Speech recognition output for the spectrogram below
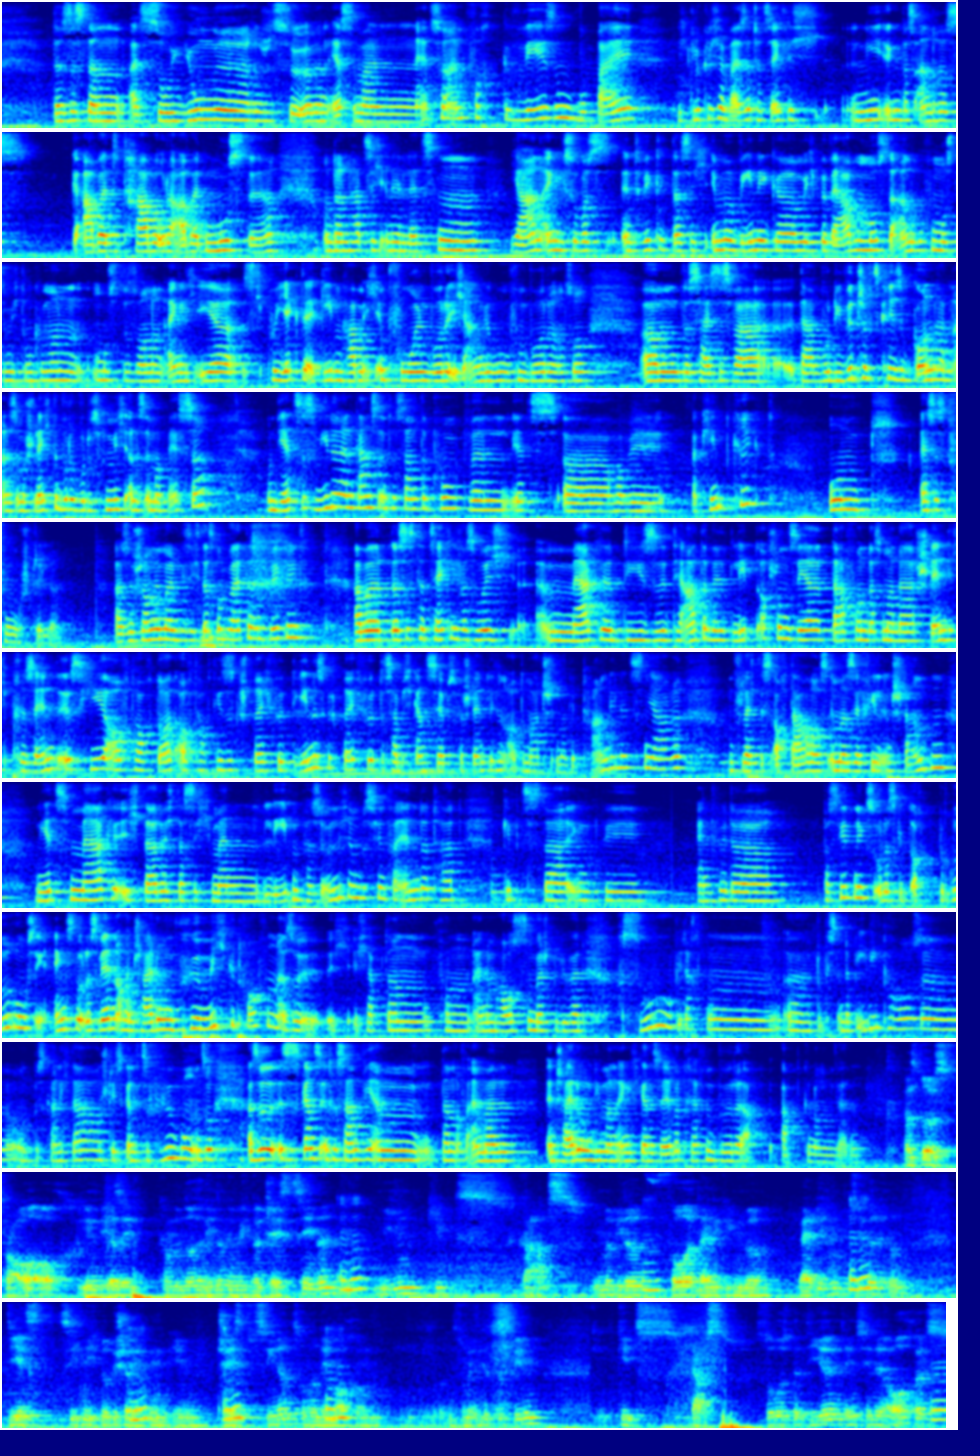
das ist dann als so junge Regisseurin erst einmal nicht so einfach gewesen, wobei ich glücklicherweise tatsächlich nie irgendwas anderes gearbeitet habe oder arbeiten musste. Und dann hat sich in den letzten Jahren eigentlich sowas entwickelt, dass ich immer weniger mich bewerben musste, anrufen musste, mich darum kümmern musste, sondern eigentlich eher sich Projekte ergeben haben, ich empfohlen wurde, ich angerufen wurde und so. Ähm, das heißt, es war da, wo die Wirtschaftskrise begonnen hat und alles immer schlechter wurde, wurde es für mich alles immer besser. Und jetzt ist wieder ein ganz interessanter Punkt, weil jetzt äh, habe ich ein Kind gekriegt und es ist Funkstille. Also schauen wir mal, wie sich das noch weiterentwickelt. Aber das ist tatsächlich was, wo ich äh, merke, diese Theaterwelt lebt auch schon sehr davon, dass man da ständig präsent ist. Hier auftaucht, dort auftaucht, dieses Gespräch führt, jenes Gespräch führt. Das habe ich ganz selbstverständlich und automatisch immer getan die letzten Jahre. Und vielleicht ist auch daraus immer sehr viel entstanden. Und jetzt merke ich, dadurch, dass sich mein Leben persönlich ein bisschen verändert hat, gibt es da irgendwie entweder passiert nichts oder es gibt auch Berührungsängste oder es werden auch Entscheidungen für mich getroffen. Also ich, ich habe dann von einem Haus zum Beispiel gehört, ach so, wir dachten, äh, du bist in der Babypause und bist gar nicht da und stehst gar nicht zur Verfügung und so. Also es ist ganz interessant, wie einem dann auf einmal Entscheidungen, die man eigentlich gerne selber treffen würde, ab, abgenommen werden. Hast du als Frau auch irgendwie, also ich kann mich noch erinnern, nämlich in der Jazzszene mhm. in Wien gab es immer wieder mhm. Vorurteile gegenüber weiblichen Musikerinnen. Mhm die jetzt sich nicht nur beschränken, mhm. im Jazz mhm. zu singen, sondern eben mhm. auch um Instrumente zu spielen. Gab es sowas bei dir in dem Sinne auch? Als, mhm.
